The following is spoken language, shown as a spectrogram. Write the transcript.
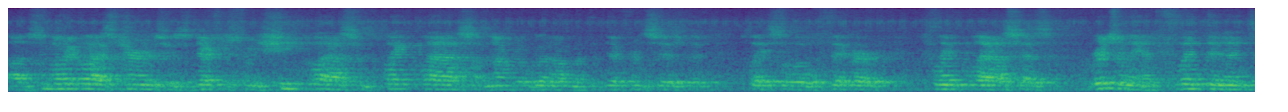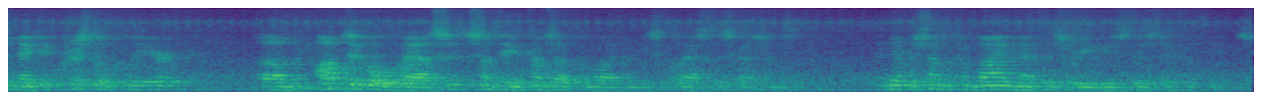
Uh, some other glass terms, there's a difference between sheet glass and plate glass. I'm not real good on what the difference is, but plate's a little thicker. Flint glass has originally had flint in it to make it crystal clear. Um, optical glass is something that comes up a lot in these class discussions. And there were some combined methods where you use those different things.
